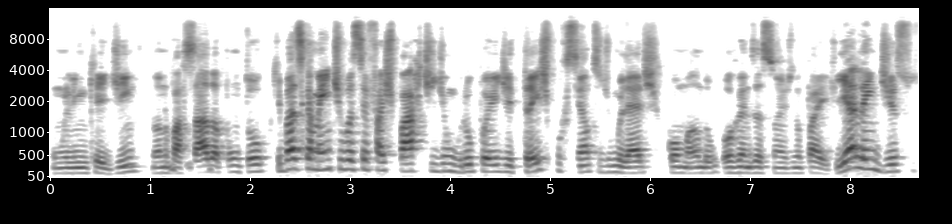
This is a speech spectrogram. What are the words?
com o LinkedIn no ano passado, apontou que basicamente você faz parte de um grupo aí de 3% de mulheres que comandam organizações no país. E além disso,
